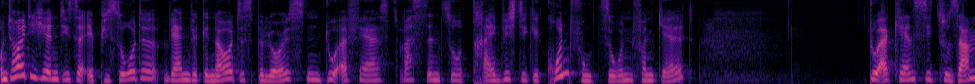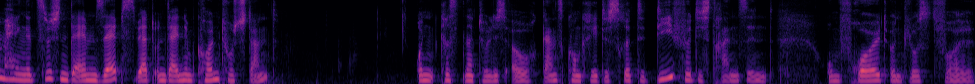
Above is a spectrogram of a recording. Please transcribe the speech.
Und heute hier in dieser Episode werden wir genau das beleuchten. Du erfährst, was sind so drei wichtige Grundfunktionen von Geld. Du erkennst die Zusammenhänge zwischen deinem Selbstwert und deinem Kontostand. Und kriegst natürlich auch ganz konkrete Schritte, die für dich dran sind, um freud und lustvoll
